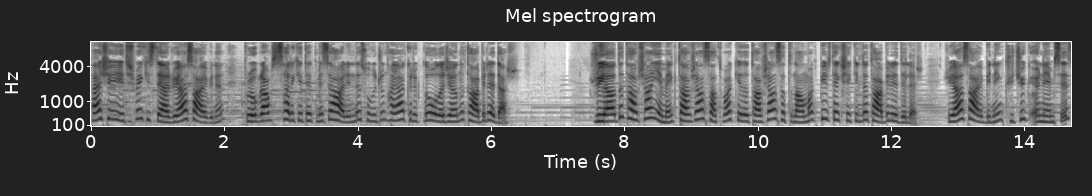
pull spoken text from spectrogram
her şeye yetişmek isteyen rüya sahibinin programsız hareket etmesi halinde sonucun hayal kırıklığı olacağını tabir eder. Rüyada tavşan yemek, tavşan satmak ya da tavşan satın almak bir tek şekilde tabir edilir. Rüya sahibinin küçük, önemsiz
